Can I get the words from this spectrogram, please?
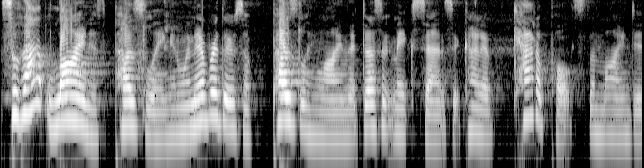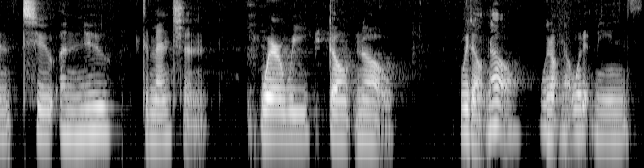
so that line is puzzling, and whenever there's a puzzling line that doesn't make sense, it kind of catapults the mind into a new dimension where we don't know. We don't know. We don't know what it means.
